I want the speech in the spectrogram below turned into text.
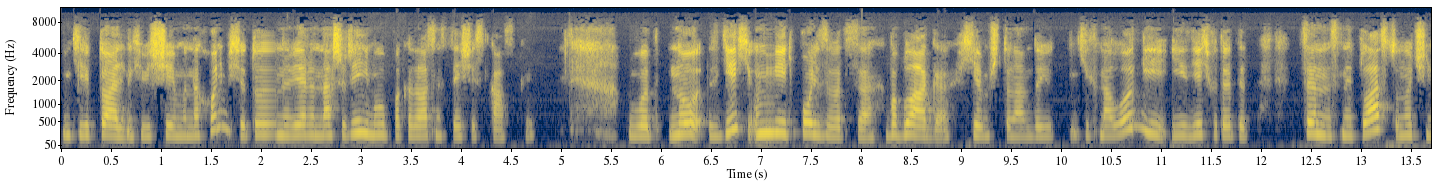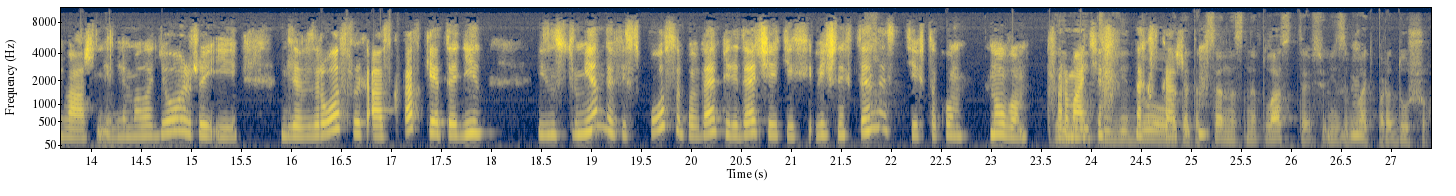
интеллектуальных вещей мы находимся, то, наверное, наша жизнь ему показалась настоящей сказкой. Вот. Но здесь уметь пользоваться во благо всем, что нам дают технологии, и здесь вот этот ценностный пласт, он очень важный для молодежи, и для взрослых. А сказки – это один из инструментов и способов да, передачи этих вечных ценностей в таком новом Вы формате. в виду так скажем. вот этот ценностный пласт, э, все не забывать mm-hmm. про душу.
